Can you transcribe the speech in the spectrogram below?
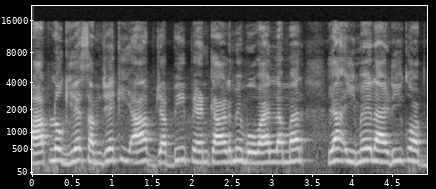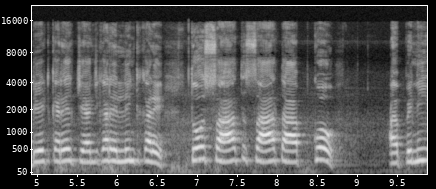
आप लोग ये समझे कि आप जब भी पैन कार्ड में मोबाइल नंबर या ईमेल आईडी को अपडेट करें, चेंज करें, लिंक करें तो साथ साथ आपको अपनी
